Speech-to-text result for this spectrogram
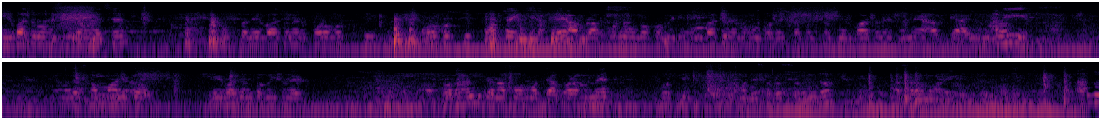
নির্বাচন অনুষ্ঠিত হয়েছে। উক্ত নির্বাচনের পরবর্তী পরবর্তী পর্যায় হিসাবে আমরা পূর্ণাঙ্গ কমিটি নির্বাচন এবং উপদেষ্টা পরিষদ নির্বাচনের জন্য আজকে আয়োজিত আমাদের সম্মানিত নির্বাচন কমিশনের প্রধান জনাব মোহাম্মদ জাফর আহমেদ উপস্থিত আমাদের সদস্যবৃন্দ। আসসালামু আলাইকুম। আউযু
